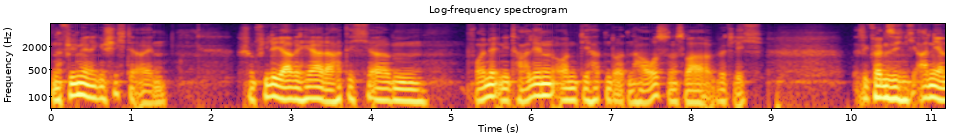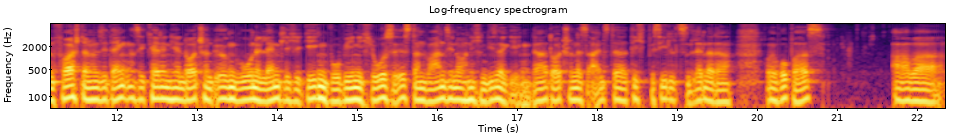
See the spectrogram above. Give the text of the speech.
Und da fiel mir eine Geschichte ein. Schon viele Jahre her, da hatte ich ähm, Freunde in Italien und die hatten dort ein Haus und es war wirklich, Sie können sich nicht annähernd vorstellen, wenn Sie denken, Sie kennen hier in Deutschland irgendwo eine ländliche Gegend, wo wenig los ist, dann waren Sie noch nicht in dieser Gegend. Ja, Deutschland ist eines der dicht besiedelsten Länder da Europas. Aber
